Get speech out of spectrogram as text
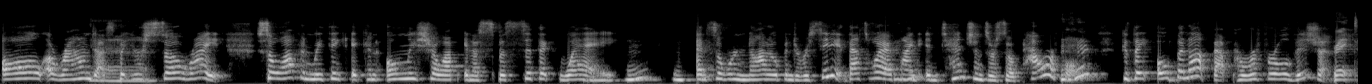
all around us, but you're so right. So often we think it can only show up in a specific way. Mm-hmm. Mm-hmm. And so we're not open to receiving it. That's why I find mm-hmm. intentions are so powerful because mm-hmm. they open up that peripheral vision. Right.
